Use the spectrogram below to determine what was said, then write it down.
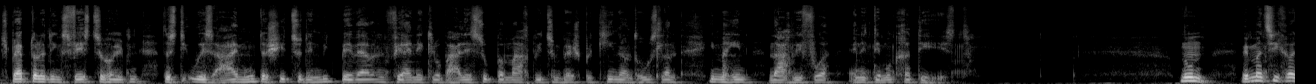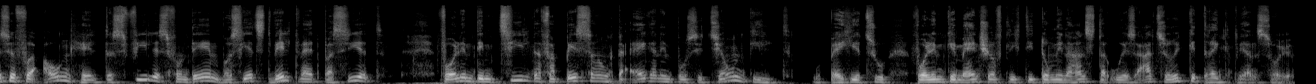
Es bleibt allerdings festzuhalten, dass die USA im Unterschied zu den Mitbewerbern für eine globale Supermacht wie zum Beispiel China und Russland immerhin nach wie vor eine Demokratie ist. Nun, wenn man sich also vor Augen hält, dass vieles von dem, was jetzt weltweit passiert, vor allem dem Ziel der Verbesserung der eigenen Position gilt, wobei hierzu vor allem gemeinschaftlich die Dominanz der USA zurückgedrängt werden soll,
